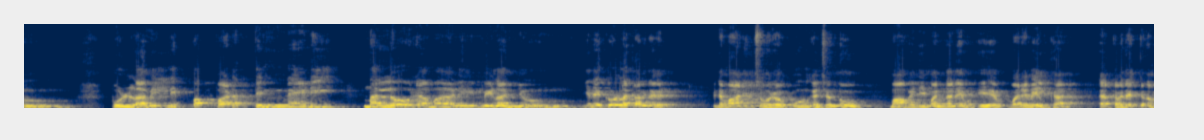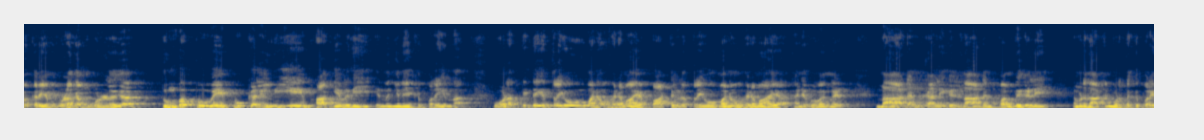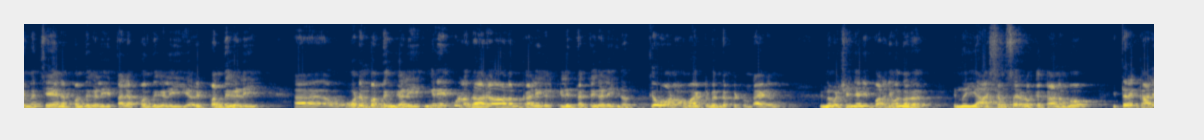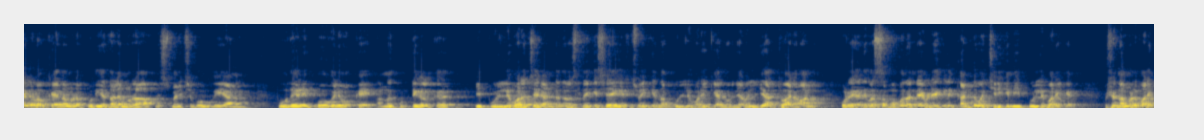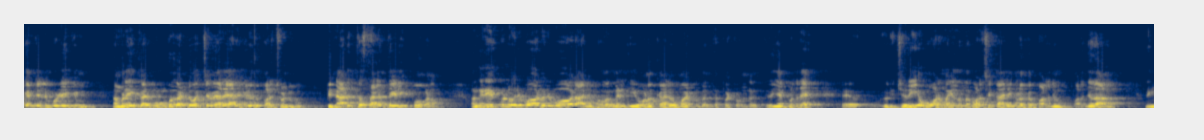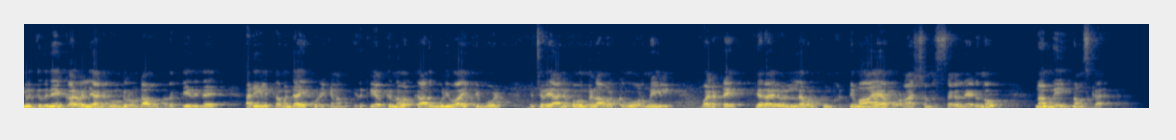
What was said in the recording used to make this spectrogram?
പുള്ളമില്ലിപ്പപ്പടത്തിനടി നല്ലോരമളി പിണഞ്ഞു. ഇങ്ങനെയൊക്കെയുള്ള കവിതകൾ. പിന്നെ മാനിച്ചോരോ പൂവുകൾ ചെന്നു. മാവലി മന്നനെ വരവേൽക്കാൻ. ആ കവിതയൊക്കെ നമുക്കറിയാം. പുളകം കൊള്ളുക തുമ്പപ്പൂവേ പൂക്കളിൽ നീയേ ഭാഗ്യവതി എന്നിങ്ങനെയൊക്കെ പറയുന്ന ഓണത്തിന്റെ എത്രയോ മനോഹരമായ പാട്ടുകൾ എത്രയോ മനോഹരമായ അനുഭവങ്ങൾ. നാടൻ കളികൾ നാടൻ പന്ത് കളി നമ്മുടെ നാട്ടിൻ പുറത്തൊക്കെ പറയുന്ന ചേനപ്പന്ത് കളി തലപ്പന്ത് കളി എറിപ്പന്ത് കളി ഓടുംപന്തും കളി ഇങ്ങനെയൊക്കെയുള്ള ധാരാളം കളികൾ കിളിത്തട്ട് കളി ഇതൊക്കെ ഓണവുമായിട്ട് ബന്ധപ്പെട്ടുണ്ടായിരുന്നു. ഇന്ന് പക്ഷേ ഞാൻ ഈ പറഞ്ഞു വന്നത് ഇന്ന് ഈ ആശംസകളൊക്കെ കാണുമ്പോൾ ഇത്തരം കളികളൊക്കെ നമ്മുടെ പുതിയ തലമുറ വിസ്മരിച്ചു പോവുകയാണ്. പൂതേടി പോകലും ഒക്കെ. അന്ന് കുട്ടികൾക്ക് ഈ പുല്ല് പറിച്ച് രണ്ട് ദിവസത്തേക്ക് ശേഖരിച്ചു വയ്ക്കുന്ന പുല്ല് പറിക്കുക എന്ന് പറഞ്ഞാൽ വലിയ അധ്വാനമാണ്. കുറേ ദിവസം മുമ്പ് തന്നെ എവിടെയെങ്കിലും കണ്ടുവച്ചിരിക്കും ഈ പുല്ല് പറിക്കാൻ. പക്ഷെ നമ്മൾ പറിക്കാൻ ചെല്ലുമ്പോഴേക്കും നമ്മളേക്കാൾ മുമ്പ് കണ്ടുവച്ച വേറെ ആരെങ്കിലും അത് പറിച്ചുകൊണ്ട് പോകും. പിന്നെ അടുത്ത സ്ഥലം തേടി പോകണം. അങ്ങനെയൊക്കെയുള്ള ഒരുപാട് ഒരുപാട് അനുഭവങ്ങൾ ഈ ഓണക്കാലവുമായിട്ട് ബന്ധപ്പെട്ടുണ്ട്. ഇത് ഞാൻ വളരെ ഒരു ചെറിയ ഓർമ്മയിൽ നിന്ന് കുറച്ച് കാര്യങ്ങളൊക്കെ പറഞ്ഞു പറഞ്ഞതാണ്. നിങ്ങൾക്ക് ഇതിനേക്കാൾ വലിയ അനുഭവങ്ങൾ ഉണ്ടാവും. അതൊക്കെ ഇതിനെ അടിയിൽ കമന്റായി കുറിക്കണം. ഇത് കേൾക്കുന്നവർക്ക് അതും കൂടി വായിക്കുമ്പോൾ ചെറിയ അനുഭവങ്ങൾ അവർക്കും ഓർമ്മയിൽ വരട്ടെ. ഏതായാലും എല്ലാവർക്കും ഹൃദ്യമായ ഓണാശംസകൾ നേരുന്നു. നന്ദി നമസ്കാരം.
